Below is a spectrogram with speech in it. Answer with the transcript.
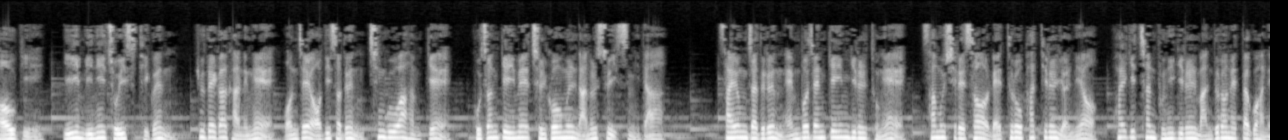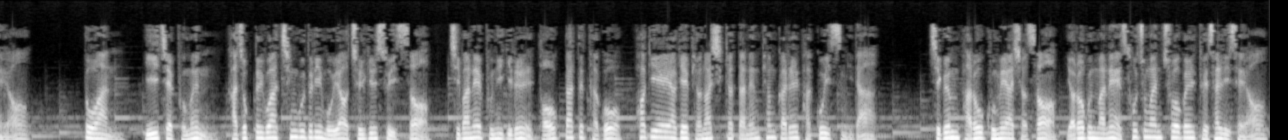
더욱이 이 미니 조이스틱은 휴대가 가능해 언제 어디서든 친구와 함께 고전 게임의 즐거움을 나눌 수 있습니다. 사용자들은 엠버젠 게임기를 통해 사무실에서 레트로 파티를 열며 활기찬 분위기를 만들어냈다고 하네요. 또한 이 제품은 가족들과 친구들이 모여 즐길 수 있어 집안의 분위기를 더욱 따뜻하고 화기애애하게 변화시켰다는 평가를 받고 있습니다. 지금 바로 구매하셔서 여러분만의 소중한 추억을 되살리세요.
